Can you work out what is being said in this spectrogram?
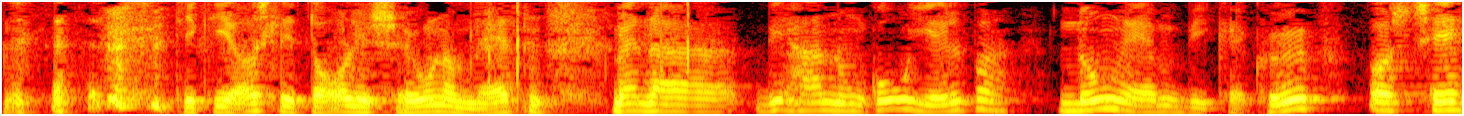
det giver også lidt dårlig søvn om natten. Men uh, vi har nogle gode hjælpere. Nogle af dem vi kan købe os til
